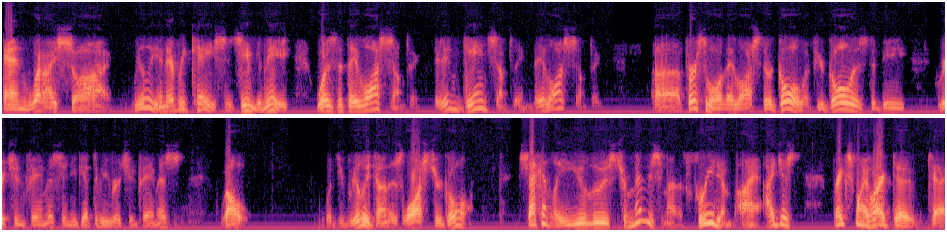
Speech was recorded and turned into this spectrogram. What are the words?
and what I saw really in every case, it seemed to me, was that they lost something. They didn't gain something; they lost something. Uh, first of all, they lost their goal. If your goal is to be rich and famous, and you get to be rich and famous, well, what you've really done is lost your goal. Secondly, you lose tremendous amount of freedom. I, I just breaks my heart to, to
